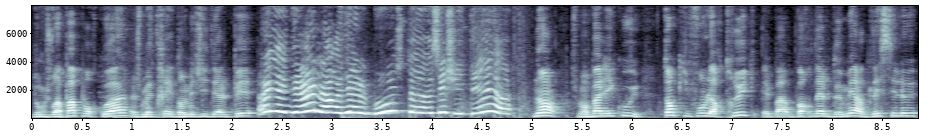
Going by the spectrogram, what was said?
donc je vois pas pourquoi je mettrais dans mes JDLP, aïe aïe aïe, la Aria elle boost, euh, c'est cheaté, euh. non, je m'en bats les couilles, tant qu'ils font leur truc, et bah bordel de merde, laissez-le,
